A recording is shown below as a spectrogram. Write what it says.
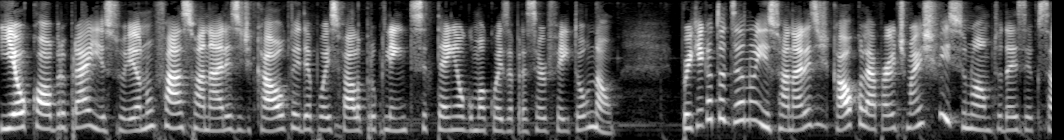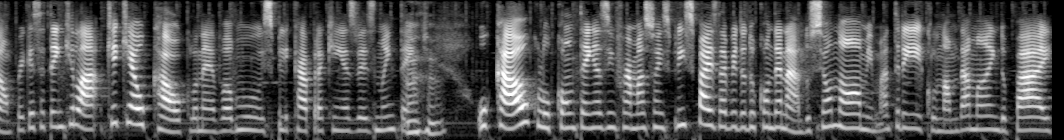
E eu cobro para isso. Eu não faço análise de cálculo e depois falo para o cliente se tem alguma coisa para ser feito ou não. Por que, que eu tô dizendo isso? A análise de cálculo é a parte mais difícil no âmbito da execução, porque você tem que ir lá. O que, que é o cálculo, né? Vamos explicar para quem às vezes não entende. Uhum. O cálculo contém as informações principais da vida do condenado: o seu nome, matrícula, o nome da mãe, do pai,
